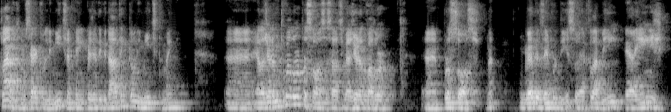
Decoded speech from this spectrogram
claro que num certo limite, né? Porque a empresa endividada tem que ter um limite também, né? É... ela gera muito valor para o sócio, se ela estiver gerando valor é, para o sócio, né? Um grande exemplo disso é a Clabin, é a Engie,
